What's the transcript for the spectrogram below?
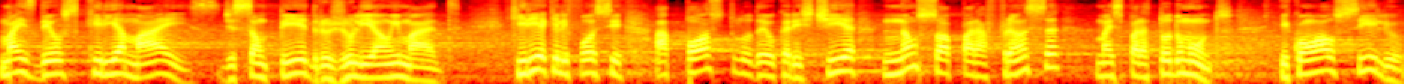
Mas Deus queria mais de São Pedro, Julião e Mad queria que ele fosse apóstolo da Eucaristia, não só para a França, mas para todo o mundo. E com o auxílio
